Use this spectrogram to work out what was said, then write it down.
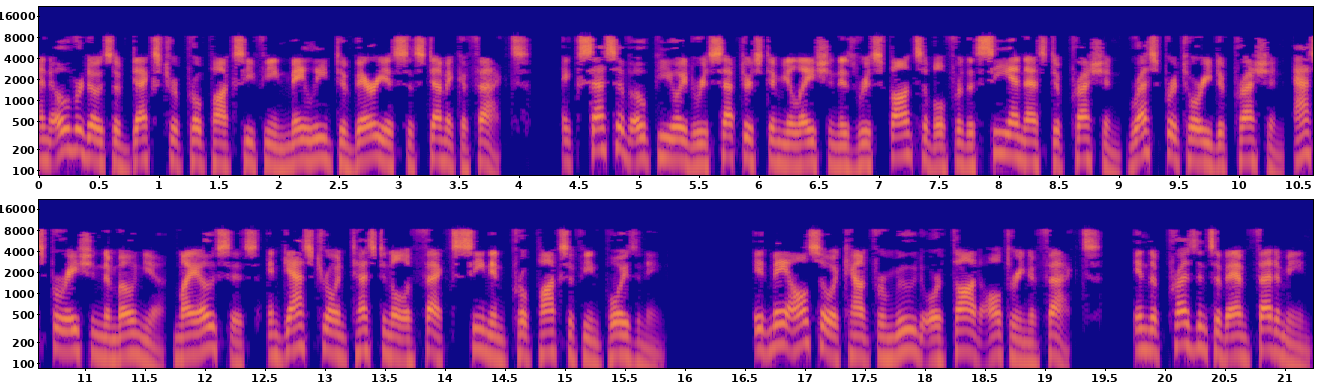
An overdose of dextropropoxyphene may lead to various systemic effects. Excessive opioid receptor stimulation is responsible for the CNS depression, respiratory depression, aspiration pneumonia, miosis, and gastrointestinal effects seen in propoxyphene poisoning. It may also account for mood or thought-altering effects. In the presence of amphetamine,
